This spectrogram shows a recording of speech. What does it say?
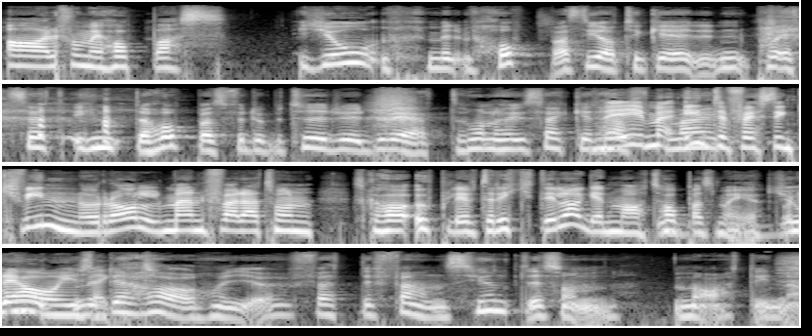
Ja det får man ju hoppas. Jo, men hoppas. Jag tycker på ett sätt inte hoppas för då betyder det, du vet, hon har ju säkert Nej haft men mark- inte för sin kvinnoroll men för att hon ska ha upplevt riktig lagad mat hoppas man ju. Och det har hon ju men säkert. det har hon ju. För att det fanns ju inte sån mat innan.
